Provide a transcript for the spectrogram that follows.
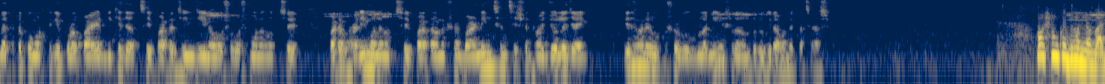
ব্যথাটা কোমর থেকে পুরা পায়ের দিকে যাচ্ছে, পাটা ঝিনঝিন, অবশ, মনে হচ্ছে, পাটা ভারী মনে হচ্ছে, পাটা অনেক সময় বার্নিং সেনসেশন হয়, জ্বলে যায়। এ ধরনের উপসর্গগুলা নিয়ে সাধারণত রোগীরা আমাদের কাছে আসে। অসংখ্য ধন্যবাদ।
